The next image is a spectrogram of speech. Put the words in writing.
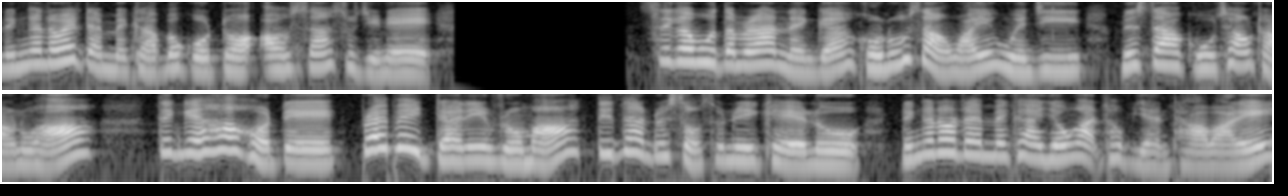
နိုင်ငံတော်ရဲ့တိုင်ပင်ခံပုဂ္ဂိုလ်ဒေါ်အောင်ဆန်းစုကြည်နဲ့စင်ကာပူသမ္မတနိုင်ငံဂုံထူးဆောင်ဝိုင်းရင်ဝင်ကြီးမစ္စတာကိုချောင်းထောင်တို့ဟာတင်ကယ်ဟဟိုတယ် private dining room မှာတည်တံ့တွေ့ဆုံဆွေးနွေးခဲ့လို့နိုင်ငံတော်တိုင်ပင်ခံရုံးကထုတ်ပြန်ထားပါတယ်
